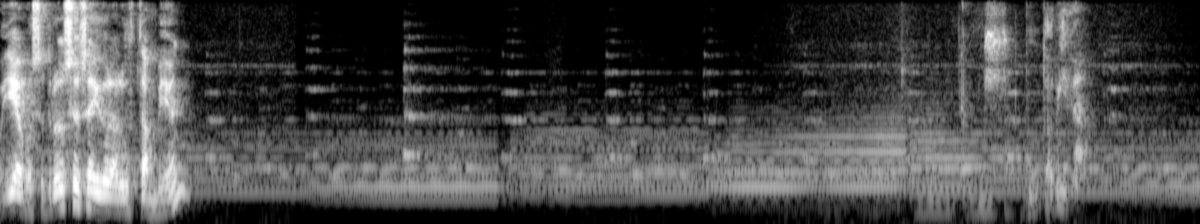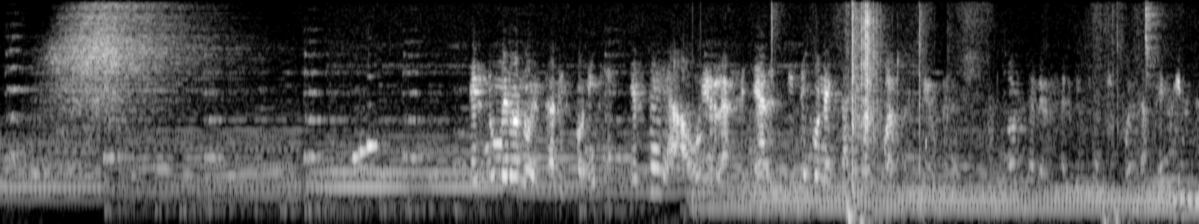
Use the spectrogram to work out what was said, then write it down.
Oye, ¿a vosotros se os ha ido la luz también? Puta vida. El número no está disponible. Espera a oír la señal y te conectaremos cuando esté operativo. Coste del servicio 50 céntimos.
